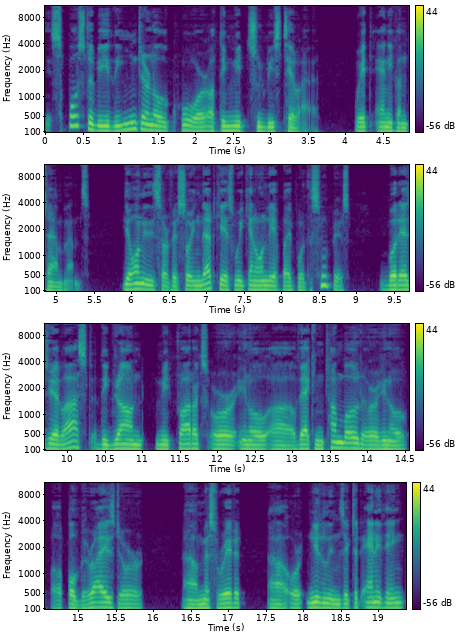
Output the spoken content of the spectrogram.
it's supposed to be the internal core of the meat should be sterile with any contaminants. The only the surface. So in that case, we can only apply for the surface. But as you have asked, the ground meat products or, you know, uh, vacuum tumbled or, you know, uh, pulverized or uh, macerated uh, or needle injected, anything,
